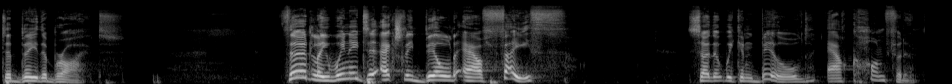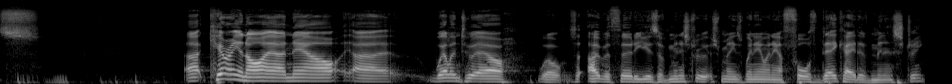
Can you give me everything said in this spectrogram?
to be the bride? Thirdly, we need to actually build our faith so that we can build our confidence. Uh, Kerry and I are now uh, well into our, well, over 30 years of ministry, which means we're now in our fourth decade of ministry.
